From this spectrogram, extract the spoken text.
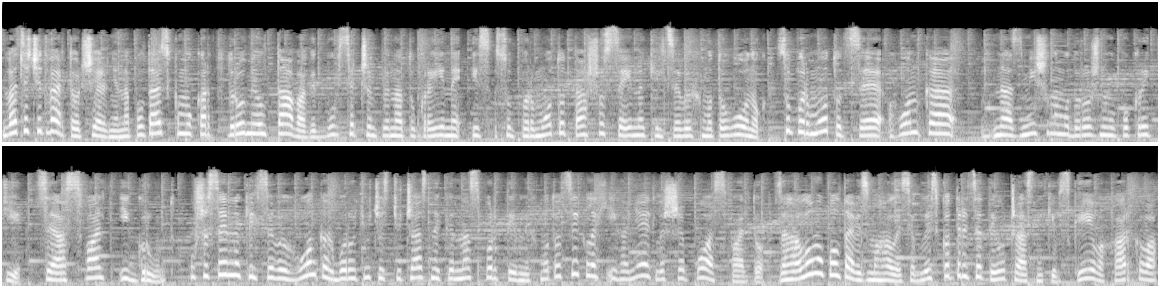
24 червня на полтавському картодромі Лтава відбувся чемпіонат України із супермото та шосейно-кільцевих мотогонок. Супермото це гонка на змішаному дорожньому покритті. Це асфальт і ґрунт. У шосейно-кільцевих гонках беруть участь учасники на спортивних мотоциклах і ганяють лише по асфальту. Загалом у Полтаві змагалися близько 30 учасників з Києва, Харкова,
